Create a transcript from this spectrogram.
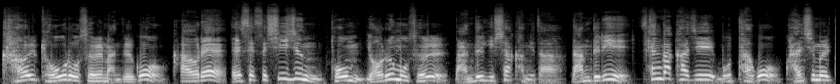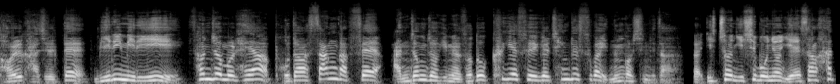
가을 겨울 옷을 만들고 가을에 SS 시즌 봄 여름 옷을 만들기 시작합니다. 남들이 생각하지 못하고 관심을 덜 가질 때 미리미리 선점을 해야 보다 싼 값에 안정적이면서도 크게 수익을 챙길 수가 있는 것입니다. 2025년 예상 핫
